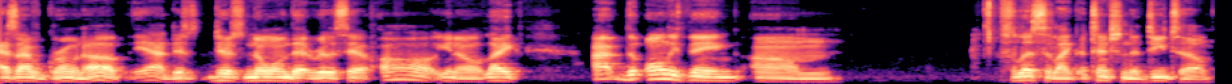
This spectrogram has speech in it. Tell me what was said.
as i've grown up yeah there's there's no one that really said oh you know like I, the only thing um so let's like attention to detail.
